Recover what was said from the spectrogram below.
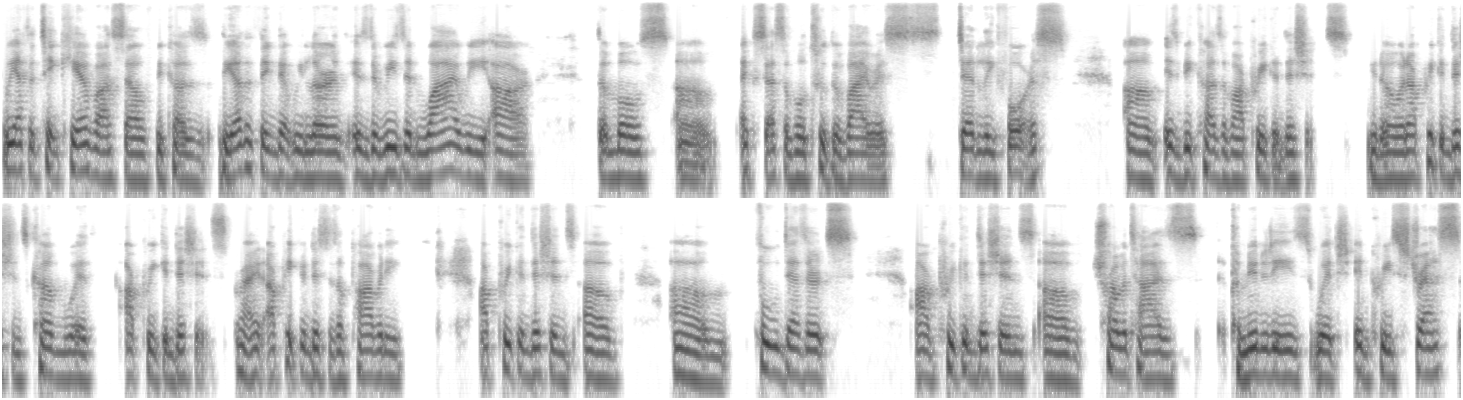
we have to take care of ourselves because the other thing that we learned is the reason why we are the most um, accessible to the virus deadly force um, is because of our preconditions you know, and our preconditions come with our preconditions, right? Our preconditions of poverty, our preconditions of um, food deserts, our preconditions of traumatized communities, which increase stress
